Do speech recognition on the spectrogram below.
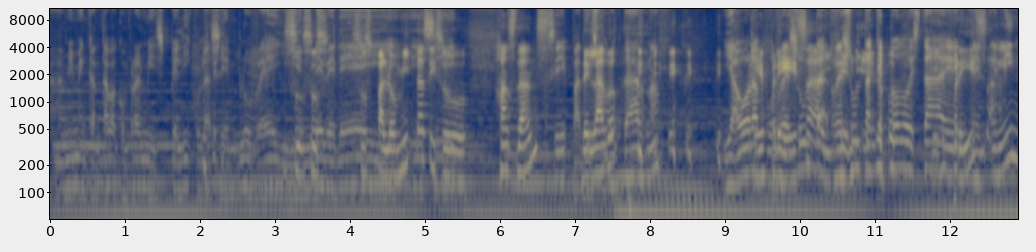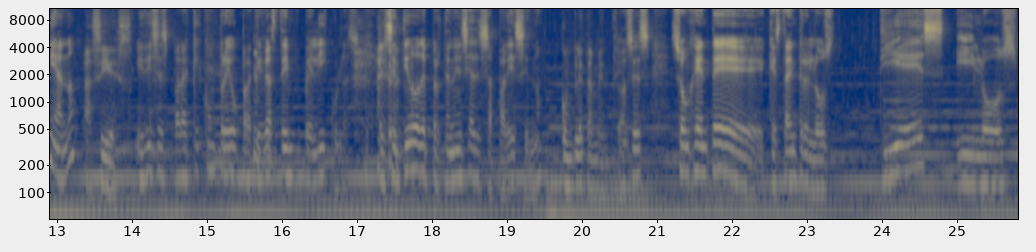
a mí me encantaba comprar mis películas en Blu-ray y en DVD. Sus palomitas y, su Hans Dance sí, para de lado. ¿no? Y ahora pues, resulta, que todo está en, línea, ¿no? Así es. Y dices, ¿para qué compré o para qué gasté en películas? El sentido de pertenencia desaparece, ¿no? Completamente. Entonces, son gente que está entre los 10 y los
